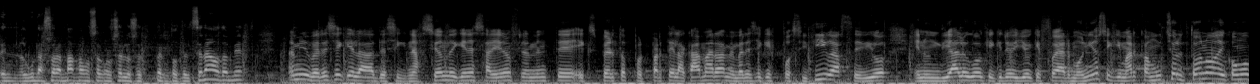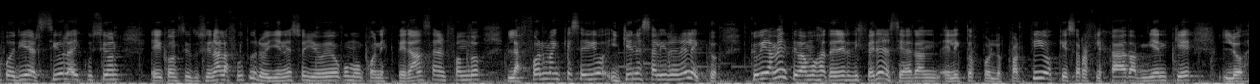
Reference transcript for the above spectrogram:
en algunas horas más vamos a conocer los expertos del Senado también? A mí me parece que la designación de quienes salieron finalmente expertos por parte de la Cámara me parece que es positiva, se dio en un diálogo que creo yo que fue armonioso y que marca mucho el tono de cómo podría haber sido la discusión eh, constitucional a futuro. Y en eso yo veo como con esperanza en el fondo la forma en que se dio y quiénes salieron que obviamente vamos a tener diferencias, eran electos por los partidos, que eso reflejaba también que los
